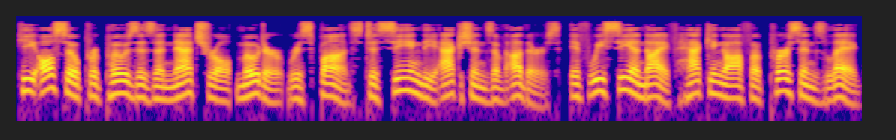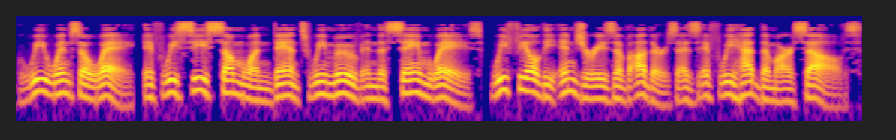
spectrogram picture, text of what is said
He also proposes a natural motor response to seeing the actions of others. If we see a knife hacking off a person's leg, we wince away. If we see someone dance, we move in the same ways. We feel the injuries of others as if we had them ourselves.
